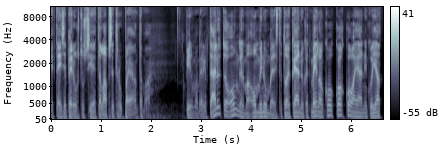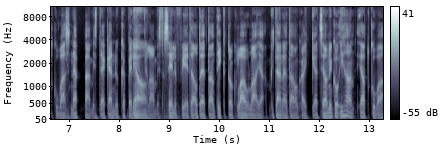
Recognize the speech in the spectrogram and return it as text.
että ei se perustu siihen, että lapset rupeaa antamaan Vilma-merkintöjä. Älytön ongelma on minun mielestä toi kännykät. Meillä on ko- koko ajan niin jatkuvaa snäppäämistä ja kännykkäpelien Joo. pelaamista. Selfieitä otetaan, TikTok laulaa ja mitä näitä on kaikkea. Et se on niin ihan jatkuvaa,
